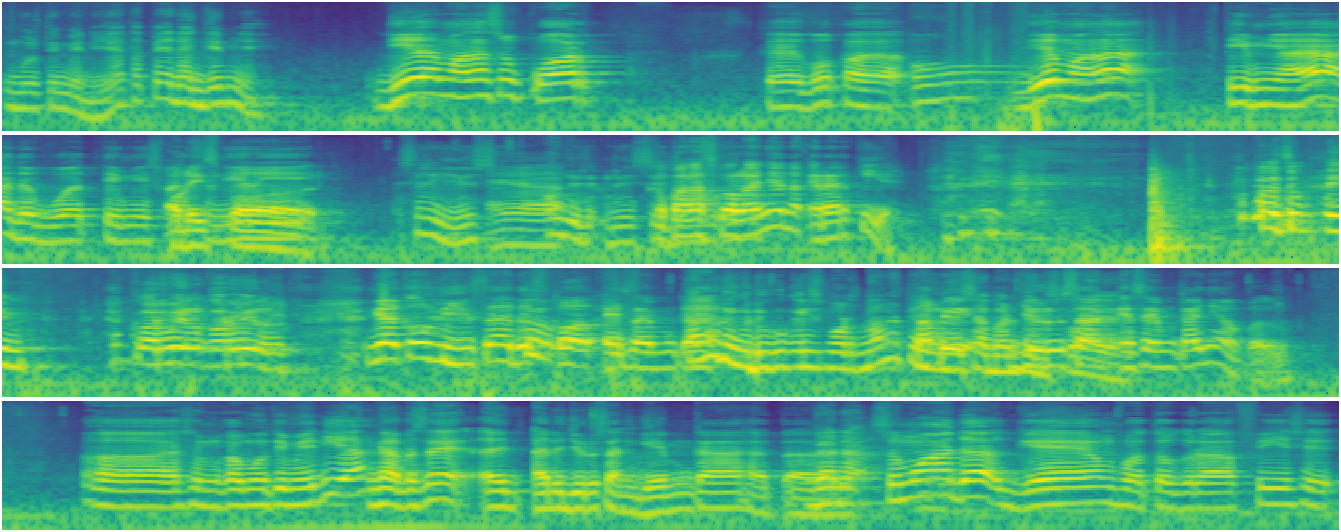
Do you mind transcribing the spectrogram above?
multimedia tapi ada gamenya. Dia malah support. Kayak gue ke dia malah timnya ya ada buat tim e-sport Ada sendiri. e-sport. Serius? Iya. Oh, Kepala sekolahnya anak RRQ ya? masuk tim. Korwil, Korwil. Nggak kok bisa ada sekolah SMK. Kamu udah ngedukung e-sport banget ya Tapi jurusan ya? SMK-nya apa lu? Eh, SMK Multimedia. Enggak, maksudnya eh, ada jurusan game kah atau Nggak ada. Semua ada game, fotografi, si-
